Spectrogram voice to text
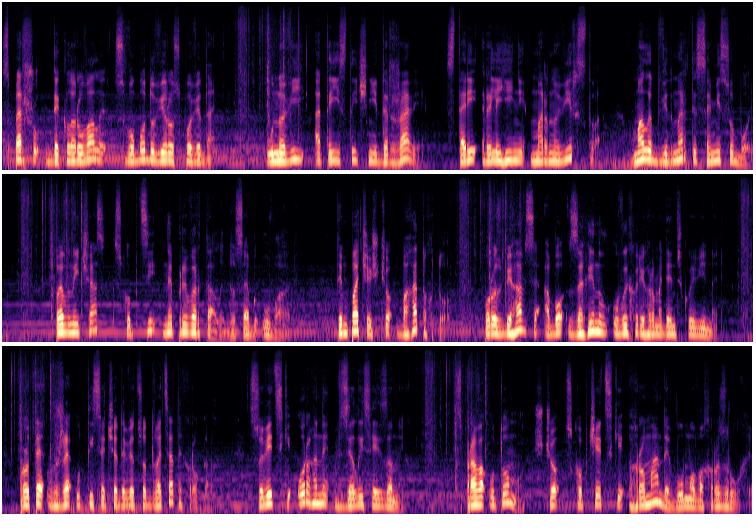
спершу декларували свободу віросповідань. У новій атеїстичній державі старі релігійні марновірства мали б відмерти самі собою. Певний час скопці не привертали до себе уваги. Тим паче, що багато хто порозбігався або загинув у вихорі громадянської війни. Проте вже у 1920-х роках совєтські органи взялися і за них. Справа у тому, що скопчецькі громади в умовах розрухи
